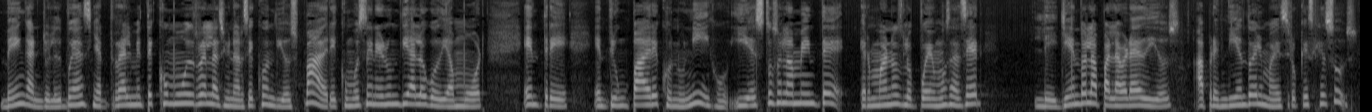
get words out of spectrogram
vengan, yo les voy a enseñar realmente cómo es relacionarse con Dios Padre, cómo es tener un diálogo de amor entre, entre un padre con un hijo. Y esto solamente, hermanos, lo podemos hacer leyendo la palabra de Dios, aprendiendo del Maestro que es Jesús.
